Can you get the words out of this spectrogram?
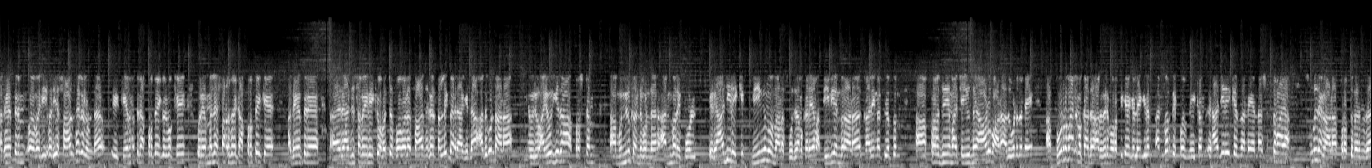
അദ്ദേഹത്തിനും വലിയ വലിയ സാധ്യതകളുണ്ട്. കേരളത്തിന് അപ്പുറത്തേക്ക് ഒരുപക്ഷെ ഒരു എം എൽ എ സ്ഥാനത്തേക്ക് അപ്പുറത്തേക്ക് അദ്ദേഹത്തിന് രാജ്യസഭയിലേക്കോ മറ്റോ പോകാനുള്ള സാധ്യതകൾ തള്ളിക്കളയാനാകില്ല. അതുകൊണ്ടാണ് ഒരു അയോഗ്യതാ പ്രശ്നം മുന്നിൽ കണ്ടുകൊണ്ട് അൻവർ ഇപ്പോൾ രാജിയിലേക്ക് നീങ്ങുന്നതെന്നാണ് സൂചന. നമുക്കറിയാം പി വി അൻവറാണ് കാര്യങ്ങൾ തീർത്തും പ്രവചനീയമായി ചെയ്യുന്ന ആളുമാണ്. അതുകൊണ്ട് തന്നെ പൂർണമായി നമുക്ക് അത് വിവരം ഉറപ്പിക്കാൻ കഴിയില്ലെങ്കിലും അൻവറിന്റെ ഇപ്പോൾ നീക്കം രാജിയിലേക്ക് തന്നെ എന്ന ശക്തമായ സൂചനകളാണ് പുറത്തു വരുന്നത്.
